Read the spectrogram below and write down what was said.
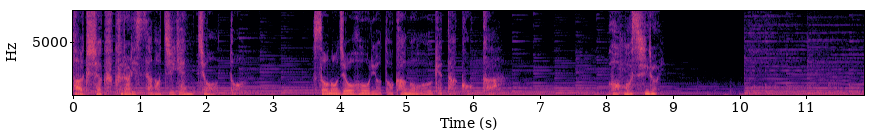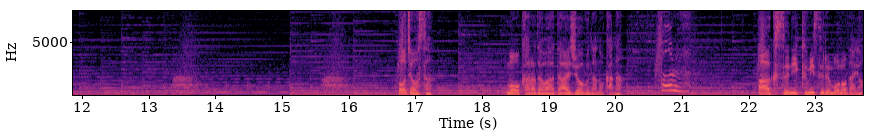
伯爵クラリッサの次元長とその情報量と加護を受けた子か面白い。お嬢さんもう体は大丈夫なのかな？アークスに組みするものだよ。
